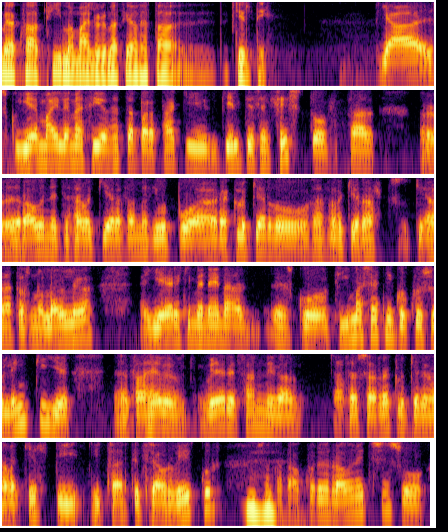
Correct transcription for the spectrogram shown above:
með hvaða tíma mælur með því að þetta gildi? Já, sko ég mæli með því að þetta bara taki gildi sem fyrst og það ráðuniti þarf að gera það með því útbúa reglugerð og það þarf að gera allt, gera þetta svona löglega en ég er ekki með neina eh, sko tímasetningu hversu lengi ég, það hefur verið þannig að, að þessar reglugerðir hafa gilt í, í 2-3 vikur mm -hmm. ákvarðun ráðunitisins og,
